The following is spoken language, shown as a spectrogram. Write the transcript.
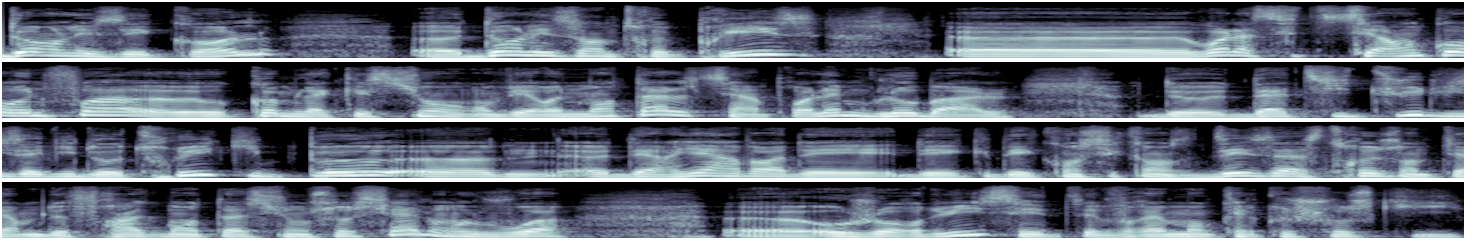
dans les écoles, euh, dans les entreprises. Euh, voilà, c'est encore une fois, euh, comme la question environnementale, c'est un problème global d'attitude vis-à-vis d'autrui qui peut derrière avoir des, des, conséquences désastreuses en termes de fragmentation sociale. On le voit aujourd'hui, c'est vraiment quelque chose qui,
